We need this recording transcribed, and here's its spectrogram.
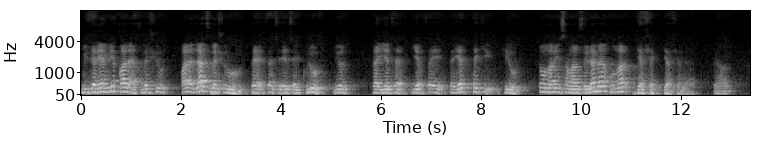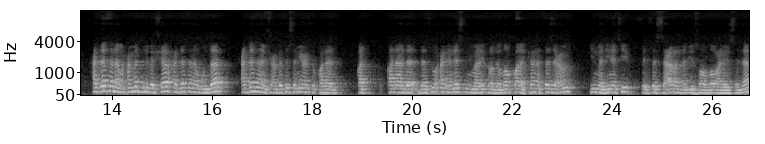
müjdeleyeyim mi? Kale etübeşşiru. Kale la tübeşşiruhum. Fe yetekulû diyor. Fe yete fe onları insanlara söyleme. Onlar gevşek gevşenler. Yani. حدثنا محمد بن بشار حدثنا غندار حدثنا شعبة سمعت قد قنادة عن أنس بن مالك رضي الله قال كان فزع في المدينة فاستعار النبي صلى الله عليه وسلم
